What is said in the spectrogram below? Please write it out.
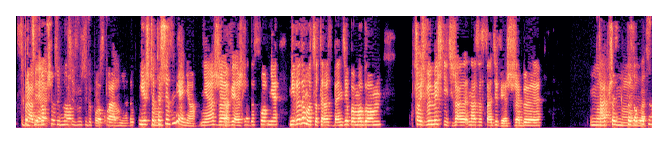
sprawdź, no, czy musisz wrócić do Polski. No. Dokładnie. No. I jeszcze no. to się zmienia, nie? Że tak. wiesz, że dosłownie nie wiadomo, co teraz będzie, bo mogą coś wymyślić, że na zasadzie, wiesz, żeby no, tak, przez, no, przez obecną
